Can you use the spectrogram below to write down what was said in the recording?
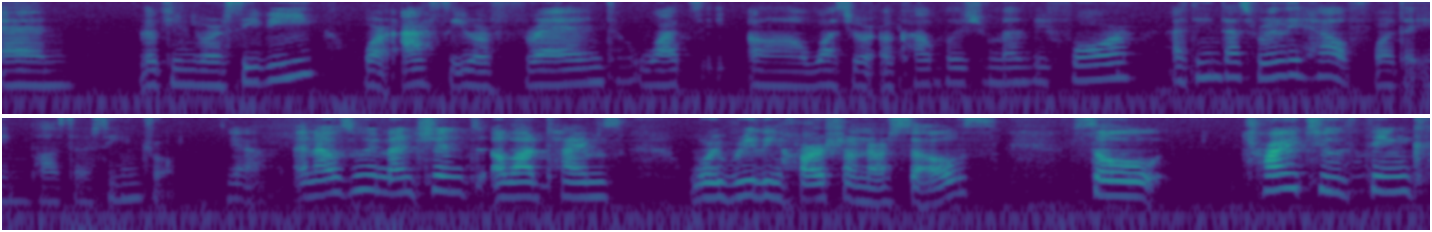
and look in your CV or ask your friend what's uh, what's your accomplishment before. I think that's really help for the imposter syndrome. Yeah, and as we mentioned, a lot of times we're really harsh on ourselves. So try to think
